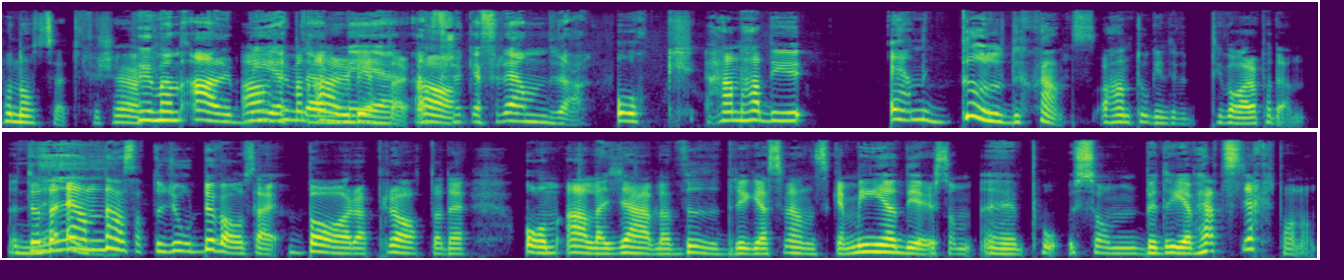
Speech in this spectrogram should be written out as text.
på något sätt försökt. Hur man arbetar, Ja, hur man med arbetar, att ja. försöka förändra. Och han hade ju en guldchans och han tog inte tillvara på den. Utan det Nej. enda han satt och gjorde var att så här, bara pratade om alla jävla vidriga svenska medier som, eh, på, som bedrev hetsjakt på honom.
